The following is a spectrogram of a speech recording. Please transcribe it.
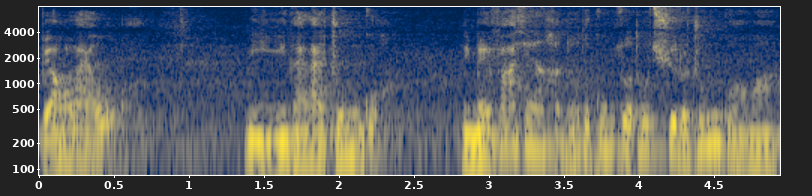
不要赖我。你应该赖中国，你没发现很多的工作都去了中国吗？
